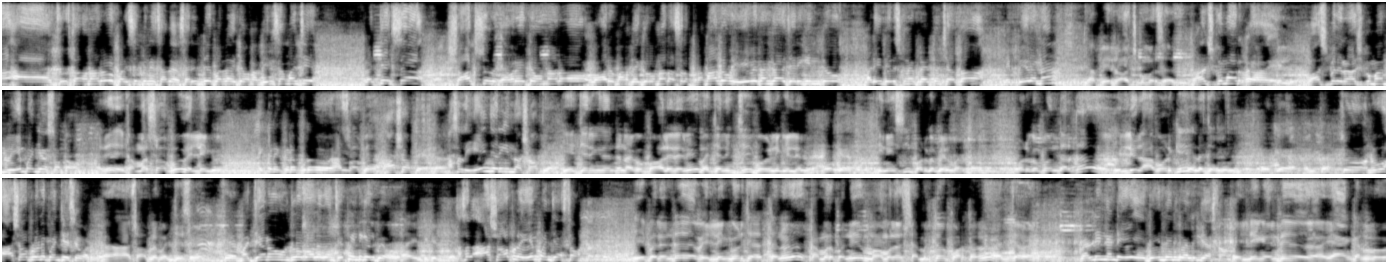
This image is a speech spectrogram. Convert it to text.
చూస్తా ఉన్నారు. పరిస్థితిని సరిద్దే సరిదిద్దే పనులు అయితే ఉన్నారు దీనికి సంబంధించి ప్రత్యక్ష సాక్షులు ఎవరైతే ఉన్నారో వారు మన దగ్గర ఉన్నారు. అసలు ప్రమాదం ఏ విధంగా జరిగిందో అడిగి తెలుసుకునే ప్రయత్నం చేద్దాం. నీ పేరన్నా? నా పేరు రాజ్ కుమార్ సార్. రాజ్ కుమార్ వాసుపల్లి రాజ్ కుమార్ నువ్వు ఏం పని చేస్తుంటావు అదే కమ్మర్ షాప్ వెల్డింగ్. ఇక్కడ ఇక్కడ ఇప్పుడు ఆ షాపే. ఆ. షాపే అసలు ఏం జరిగింది ఆ షాప్లో ఏం జరిగిందంటే నాకు బాగోలేదని మధ్య నుంచి భోజనకి వెళ్ళాను. ఓకే. తినేసి పడుకోపోయాను మాట పడుకోపోయిన తర్వాత వెళ్ళి రాబోడికి ఇలా జరిగింది. ఓకే. సో నువ్వు ఆ షాప్లోనే పనిచేసేవాడు ఆ, షాప్లో పనిచేసేవాడిని సో మధ్యాహ్నం ఒంట్లో బాగాలేదని చెప్పి ఇంటికి వెళ్ళిపోయావు? ఆ ఇంటికి వెళ్ళిపోయాను. అసలు ఆ షాప్లో ఏం పని చేస్తా ఉంటారు? ఏ పని అంటే వెల్డింగ్ కూడా చేస్తాను కమ్మర పని మామూలు సిమెంట్తో కొడతాను అంతే వెల్డింగ్ అంటే దేని దేనికి వెల్డింగ్ చేస్తా వెల్డింగ్ అంటే యాంకర్లు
